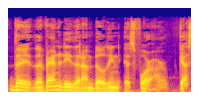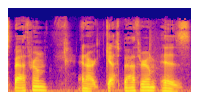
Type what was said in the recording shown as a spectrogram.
the the vanity that I'm building is for our guest bathroom, and our guest bathroom is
